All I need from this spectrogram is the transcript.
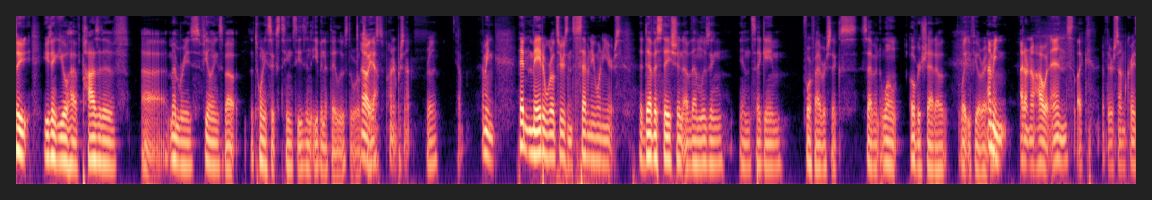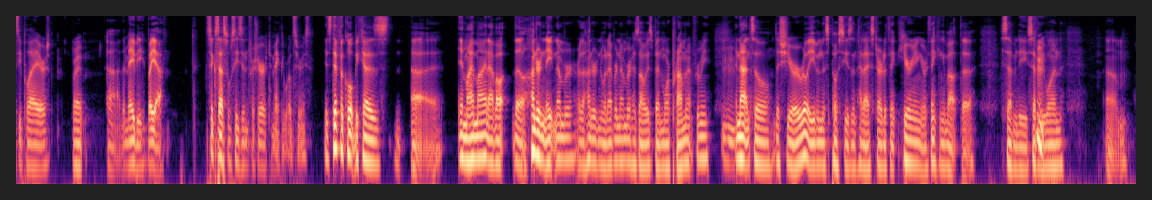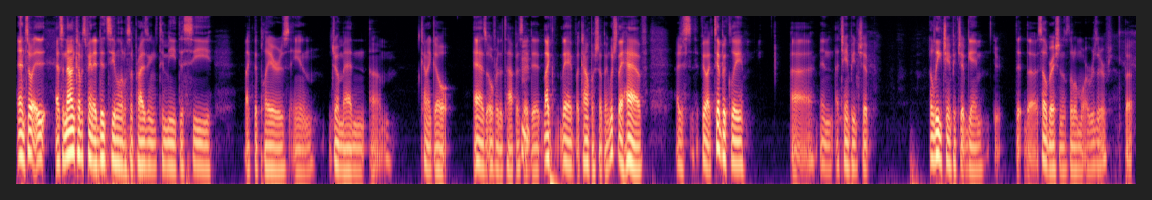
So you, you think you'll have positive uh, memories, feelings about the 2016 season, even if they lose the World Oh Series? Oh, yeah, hundred percent. Really? Yep. I mean, they hadn't made a World Series in seventy-one years. The devastation of them losing in, say, game four, five, or six, seven won't overshadow what you feel right now. I now. mean, I don't know how it ends. Like, if there's some crazy play or right? uh, then maybe. But yeah, successful season for sure to make the World Series. It's difficult because uh, in my mind, I've al- the 108 number or the 100 and whatever number has always been more prominent for me. hmm And not until this year, or really even this postseason, had I started think, hearing or thinking about the 70, 71. Um, and so, it, as a non Cubs fan, it did seem a little surprising to me to see like the players and Joe Maddon um, kind of go as over the top as they Hmm. did. Like they've accomplished something, which they have. I just feel like typically uh, in a championship, a league championship game, the, the celebration is a little more reserved. But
